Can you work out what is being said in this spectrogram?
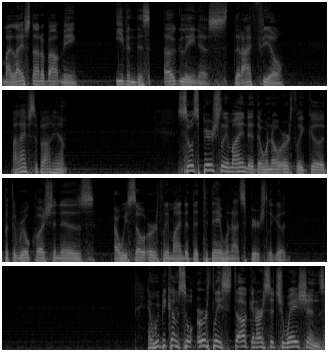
My life's not about me. Even this ugliness that I feel, my life's about him. So spiritually minded that we're no earthly good, but the real question is are we so earthly minded that today we're not spiritually good? Have we become so earthly stuck in our situations?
